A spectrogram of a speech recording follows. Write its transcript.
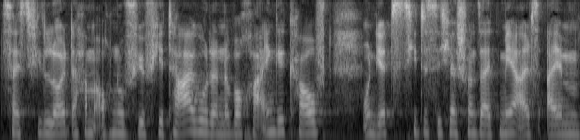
Das heißt, viele Leute haben auch nur für vier Tage oder eine Woche eingekauft. Und jetzt zieht es sich ja schon seit mehr als einem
